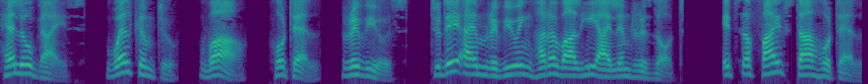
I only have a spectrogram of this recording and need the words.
Hello guys. Welcome to Wow Hotel Reviews. Today I am reviewing Hurawalhi Island Resort. It's a 5-star hotel.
